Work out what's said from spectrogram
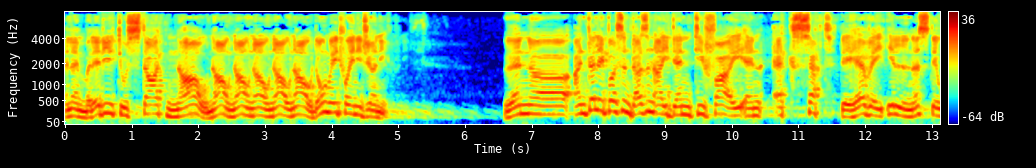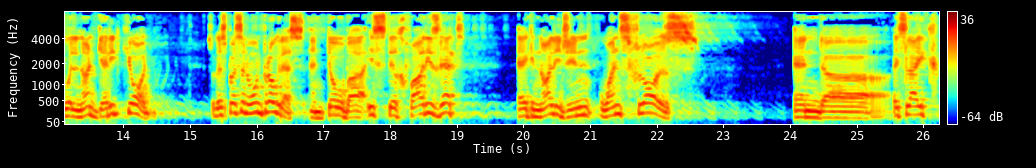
and I'm ready to start now, now, now, now, now, now. Don't wait for any journey. Then uh, until a person doesn't identify and accept they have a illness, they will not get it cured. So this person won't progress. And tawbah, istighfar is that acknowledging one's flaws. And uh, it's like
